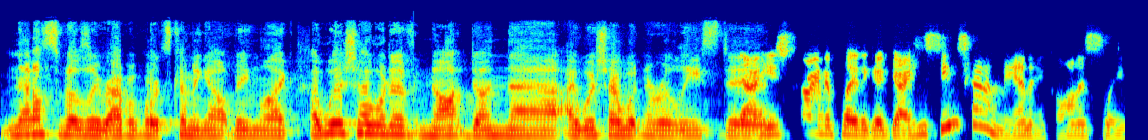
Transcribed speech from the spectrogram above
Now supposedly Rapaport's coming out being like, I wish I would have not done that. I wish I wouldn't have released it. Yeah, he's trying to play the good guy. He seems kind of manic, honestly.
